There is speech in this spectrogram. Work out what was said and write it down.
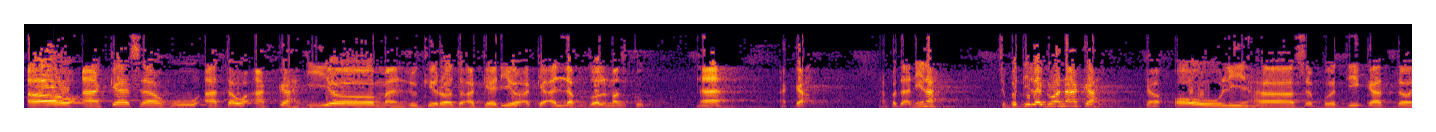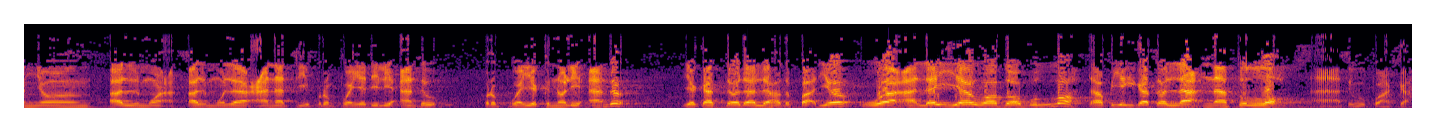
Au akasahu atau akah ia manzukira tu akah dia akah al-lafzul mazkur. Nah, akah. Apa tak ni lah. Seperti lagu anak akah. Kaqauliha seperti katanya Al-mula'anati. Perempuan yang dili'an tu Perempuan yang kena li'an tu Dia kata dalam tempat dia Wa alayya ghadabullah. Tapi dia kata la'natullah Ha tu rupa akah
